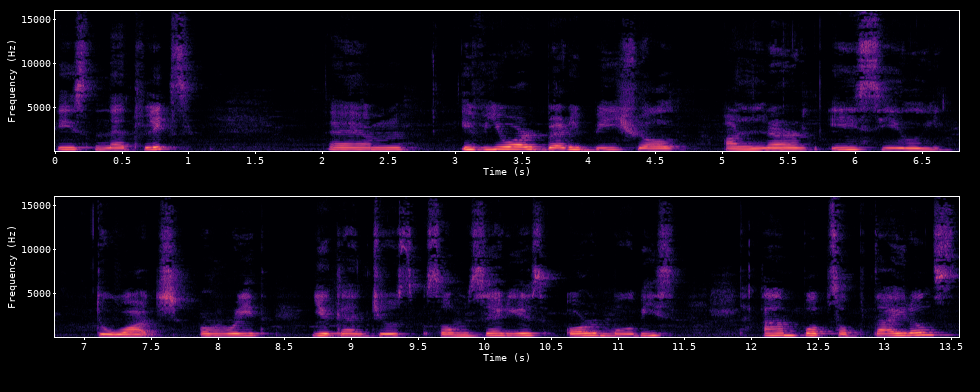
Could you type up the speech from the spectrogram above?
is Netflix. Um, if you are very visual and learn easily to watch or read, you can choose some series or movies and pop subtitles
